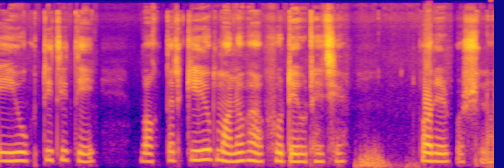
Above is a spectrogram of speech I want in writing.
এই উক্তিটিতে বক্তার কীরূপ মনোভাব ফুটে উঠেছে? পরের প্রশ্ন,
